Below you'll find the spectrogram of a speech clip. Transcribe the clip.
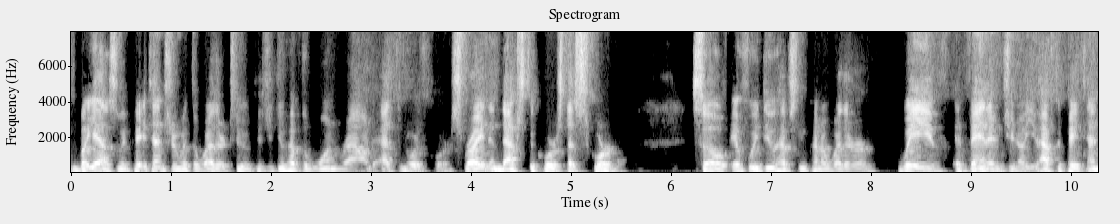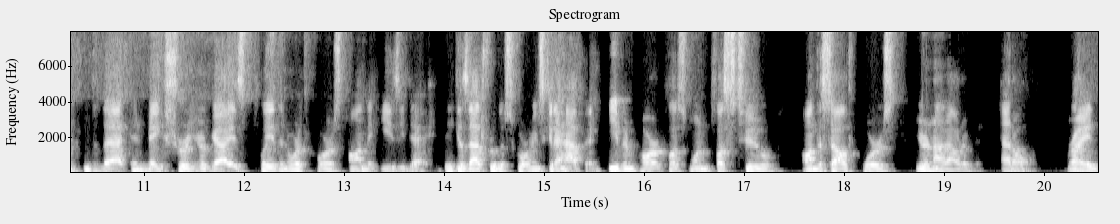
but yeah, so we pay attention with the weather too, because you do have the one round at the North Course, right? And that's the course that's scoreable. So if we do have some kind of weather wave advantage, you know, you have to pay attention to that and make sure your guys play the North Course on the easy day because that's where the scoring is going to happen. Even par plus one, plus two on the South Course, you're not out of it at all, right?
